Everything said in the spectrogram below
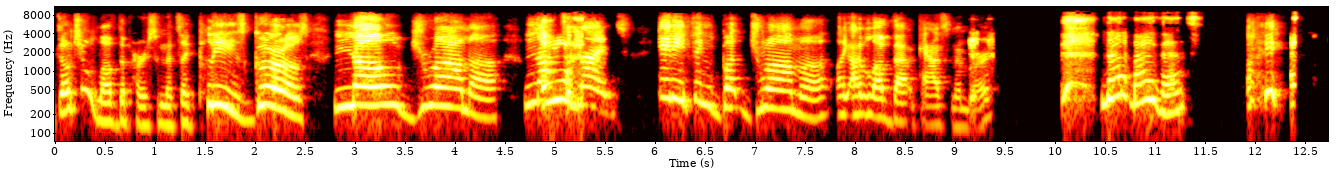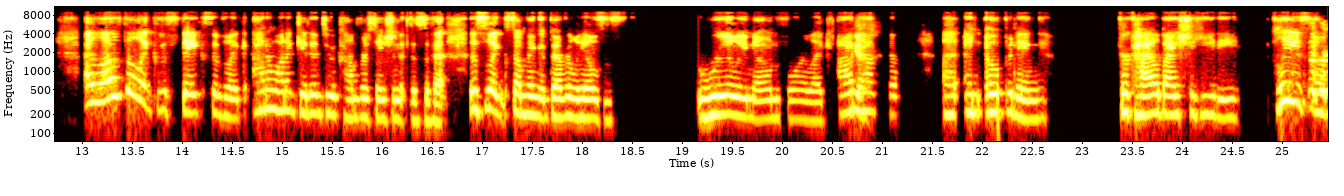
Don't you love the person that's like, please, girls, no drama, not Oh, tonight, anything but drama? Like, I love that cast member. Not at my event. I love the like the stakes of like I don't want to get into a conversation at this event. This is like something that Beverly Hills is really known for. Like I'm Yeah. having a, a, an opening for Kyle by Shahidi. Please no,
